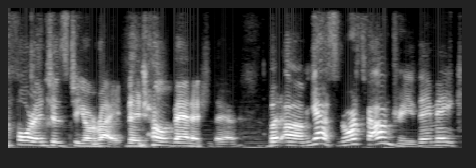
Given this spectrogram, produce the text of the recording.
four inches to your right. They don't vanish there. But um, yes, Norse Foundry. They make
